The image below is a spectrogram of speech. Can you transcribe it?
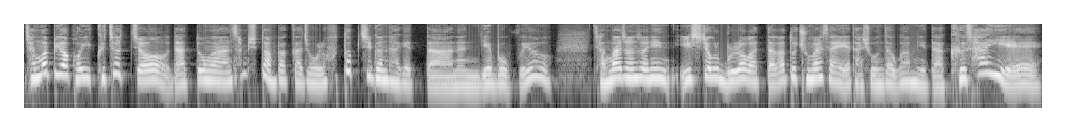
장맛비가 거의 그쳤죠. 낮 동안 30도 안팎까지 올라 후텁지근하겠다는 예보고요. 장마 전선이 일시적으로 물러갔다가 또 주말 사이에 다시 온다고 합니다. 그 사이에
